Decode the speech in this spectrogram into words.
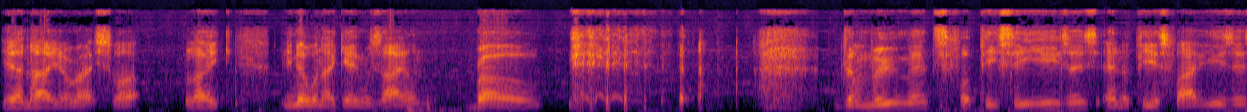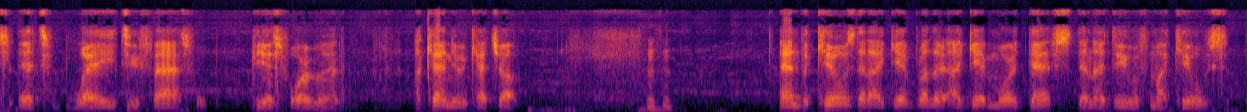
Yeah, nah, you're right, Swat. Like, you know when I game with Zion, bro. the movements for PC users and the PS5 users, it's way too fast for PS4, man. I can't even catch up. and the kills that I get, brother, I get more deaths than I do with my kills.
